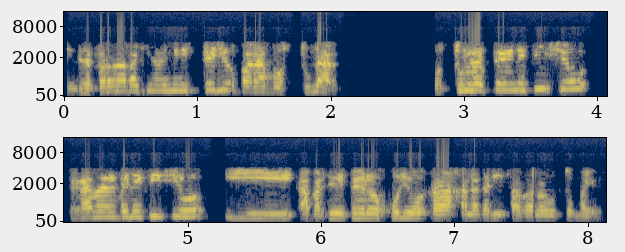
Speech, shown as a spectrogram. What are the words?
ingresar a la página del ministerio para postular. Postulan este beneficio, se ganan el beneficio y a partir del 1 de julio trabaja la tarifa para los adultos mayores.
